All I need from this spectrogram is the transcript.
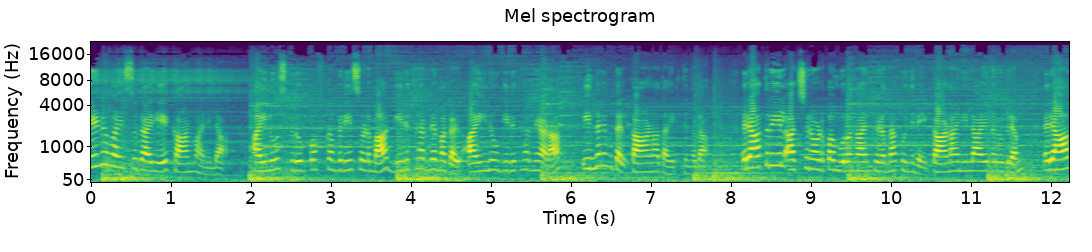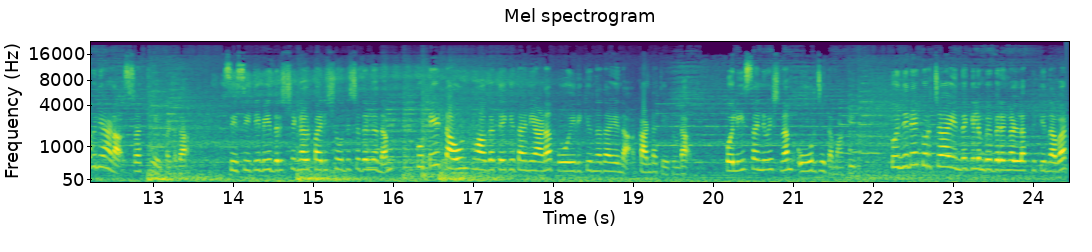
ഏഴു വയസ്സുകാരിയെ കാണാനില്ല ഐനൂസ് ഗ്രൂപ്പ് ഓഫ് കമ്പനീസ് ഉടമ ഗിരിധറിന്റെ മകൾ ഐനു ഗിരിധറിനെയാണ് ഇന്നലെ മുതൽ കാണാതായിരിക്കുന്നത്. രാത്രിയിൽ അച്ഛനോടൊപ്പം ഉറങ്ങാൻ കിടന്ന കുഞ്ഞിനെ കാണാനില്ല എന്ന വിവരം രാവിലെയാണ് ശ്രദ്ധയിൽപ്പെട്ടത്. സി സി ടി വി ദൃശ്യങ്ങൾ പരിശോധിച്ചതിൽ നിന്നും കുട്ടി ടൗൺ ഭാഗത്തേക്ക് തന്നെയാണ് പോയിരിക്കുന്നത് എന്ന് കണ്ടെത്തിയിട്ടുണ്ട്. പോലീസ് അന്വേഷണം ഊർജിതമാക്കി. കുഞ്ഞിനെക്കുറിച്ച് എന്തെങ്കിലും വിവരങ്ങൾ ലഭിക്കുന്നവർ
